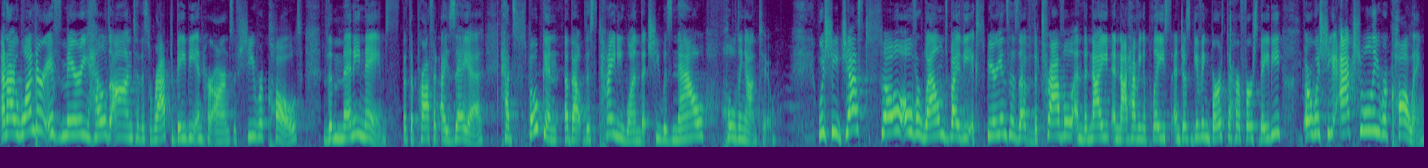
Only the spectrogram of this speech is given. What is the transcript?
And I wonder if Mary held on to this wrapped baby in her arms, if she recalled the many names that the prophet Isaiah had spoken about this tiny one that she was now holding on to. Was she just so overwhelmed by the experiences of the travel and the night and not having a place and just giving birth to her first baby? Or was she actually recalling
